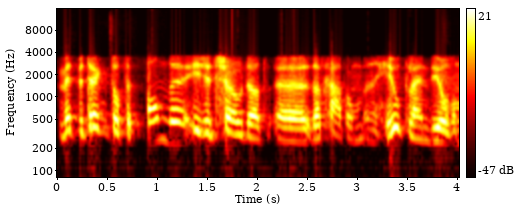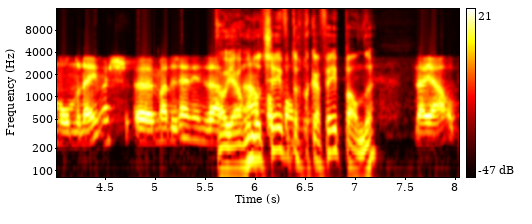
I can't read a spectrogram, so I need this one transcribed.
Met betrekking tot de panden is het zo dat uh, dat gaat om een heel klein deel van de ondernemers. Uh, maar er zijn inderdaad... Oh ja, 170 cafépanden? Nou ja, op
